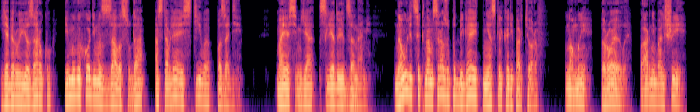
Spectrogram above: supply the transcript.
Я беру ее за руку, и мы выходим из зала суда, оставляя Стива позади. Моя семья следует за нами. На улице к нам сразу подбегает несколько репортеров. Но мы, роялы, парни большие,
